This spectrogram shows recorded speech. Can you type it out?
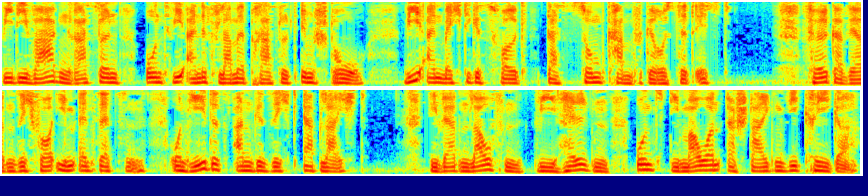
wie die Wagen rasseln und wie eine Flamme prasselt im Stroh, wie ein mächtiges Volk, das zum Kampf gerüstet ist. Völker werden sich vor ihm entsetzen, und jedes Angesicht erbleicht. Sie werden laufen wie Helden, und die Mauern ersteigen wie Krieger.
